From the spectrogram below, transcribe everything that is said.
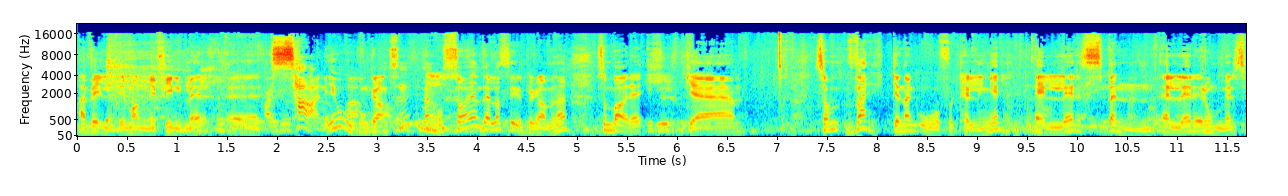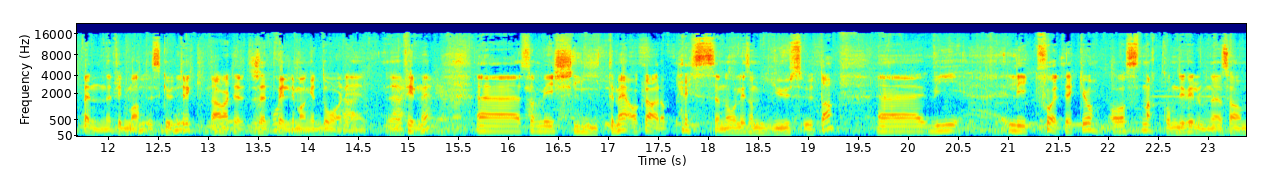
er veldig mange filmer, særlig i hovedkonkurransen, Mm. men også i en del av styreprogrammene, som bare ikke som verken er gode fortellinger eller, eller rommer spennende filmatiske uttrykk. Det har vært rett og slett veldig mange dårlige eh, filmer eh, som vi sliter med å klare å presse noe liksom, juice ut av. Eh, vi lik, foretrekker jo å snakke om de filmene som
